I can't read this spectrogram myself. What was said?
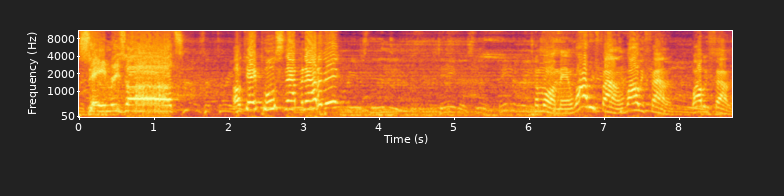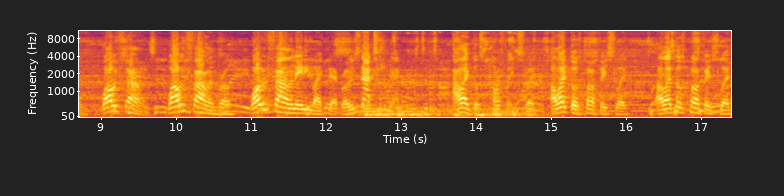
same results. How's a three? Okay, Poole snapping out of it. Warriors the lead. Davis, little fadeaway. Come on, man. Why are we fouling? Why are we fouling? Why are we fouling? Why are we fouling? Why are we fouling, bro? Why are we fouling AD like that, bro? He's not that. I like those pump fakes, Slay. I like those pump fakes, Slay. I like those pump fakes, Slay.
